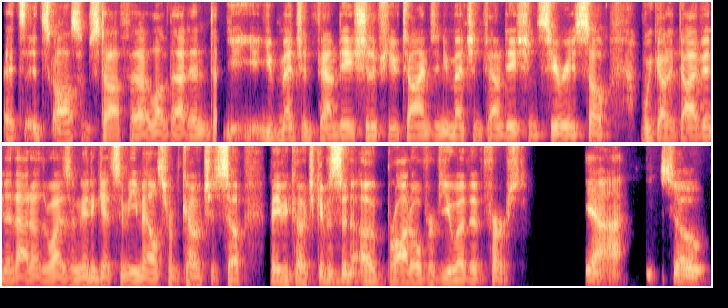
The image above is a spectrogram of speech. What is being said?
it's it's awesome stuff. Uh, I love that. And uh, you, you mentioned foundation a few times, and you mentioned foundation series. So we got to dive into that. Otherwise, I'm going to get some emails from coaches. So maybe, coach, give us an, a broad overview of it first. Yeah. So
